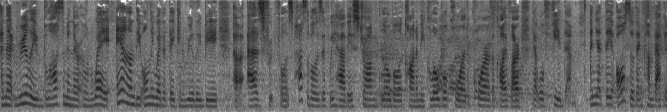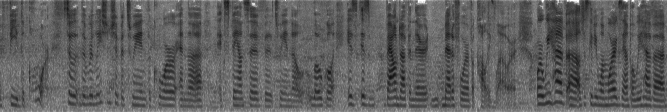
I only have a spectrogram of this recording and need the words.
and that really blossom in their own way. And the only way that they can really be uh, as fruitful as possible is if we have a strong global economy, global core, the core of the cauliflower that will feed them. And yet they also then come back and feed the core. So the relationship between the core and the expansive between the local is is bound up in their metaphor of a cauliflower. Or we have, uh, I'll just give you one more example. We have a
